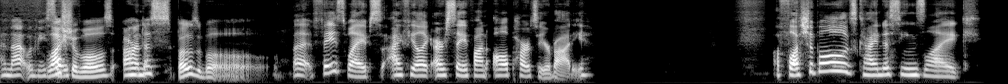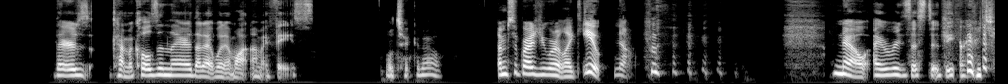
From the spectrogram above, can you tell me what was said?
and that would be safe. Flushables are on- disposable. But face wipes, I feel like, are safe on all parts of your body. A flushable kind of seems like there's chemicals in there that I wouldn't want on my face. We'll check it out. I'm surprised you weren't like, ew, no. No, I resisted the urge.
